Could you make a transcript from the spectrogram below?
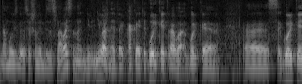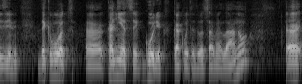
на мой взгляд, совершенно безосновательно, неважно, не это какая-то горькая трава, горькая, э, горькая зелень. Так вот, э, конец их горек, как вот это вот самое лано, э,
